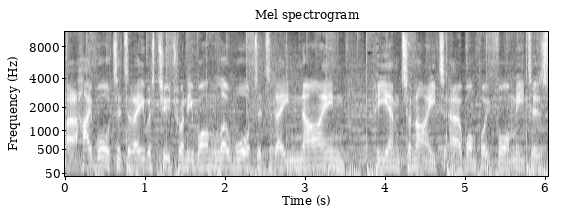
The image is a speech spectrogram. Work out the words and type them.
Uh, high water today was 221. Low water today 9 p.m. tonight, uh, 1.4 metres.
